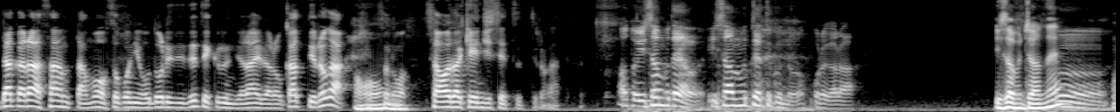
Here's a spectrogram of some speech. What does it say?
だからサンタもそこに踊りで出てくるんじゃないだろうかっていうのが、その、沢田研二説っていうのがあってさ。あとイサムだよ。イサム出てくるの？これから。イサムちゃんね、うん。う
